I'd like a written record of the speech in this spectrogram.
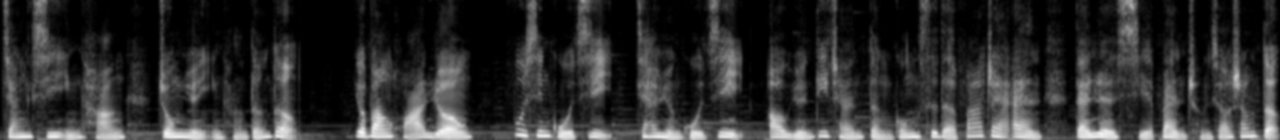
江西银行、中原银行等等，又帮华融。复星国际、家园国际、澳元地产等公司的发债案担任协办承销商等，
